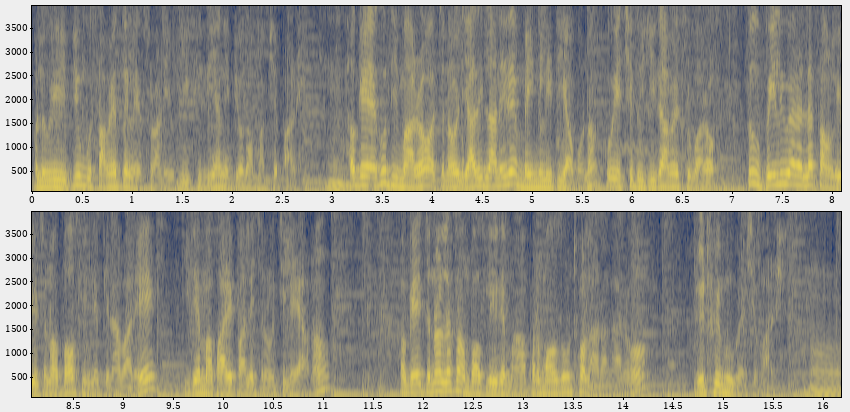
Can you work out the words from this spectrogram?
ဘယ်လိုပြုမှုဆောင်ရွက်တင်လဲဆိုတာတွေကိုဒီ season ကနေပြောသွားမှာဖြစ်ပါတယ်ဟုတ်ကဲ့အခုဒီမှာတော့ကျွန်တော်ယာတီလာနေတဲ့မိန်းကလေးတစ်ယောက်ပေါ့နော်ကိုယ့်ရဲ့ချစ်သူကြီးစားပဲဆိုပါတော့သူ့ပေးလို့ရတဲ့လက်ဆောင်လေးကိုကျွန်တော် box လေးနဲ့ပြင်ထားပါတယ်ဒီထဲမှာဘာတွေပါလဲကျွန်တော်ကြည့်လိုက်အောင်နော်ဟုတ်ကဲ့ကျွန်တော်လက်ဆောင် box လေးထဲမှာပထမဆုံးထွက်လာတာကတော့ရွေးထွေးမှုပဲဖြစ်ပါတယ် อืม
